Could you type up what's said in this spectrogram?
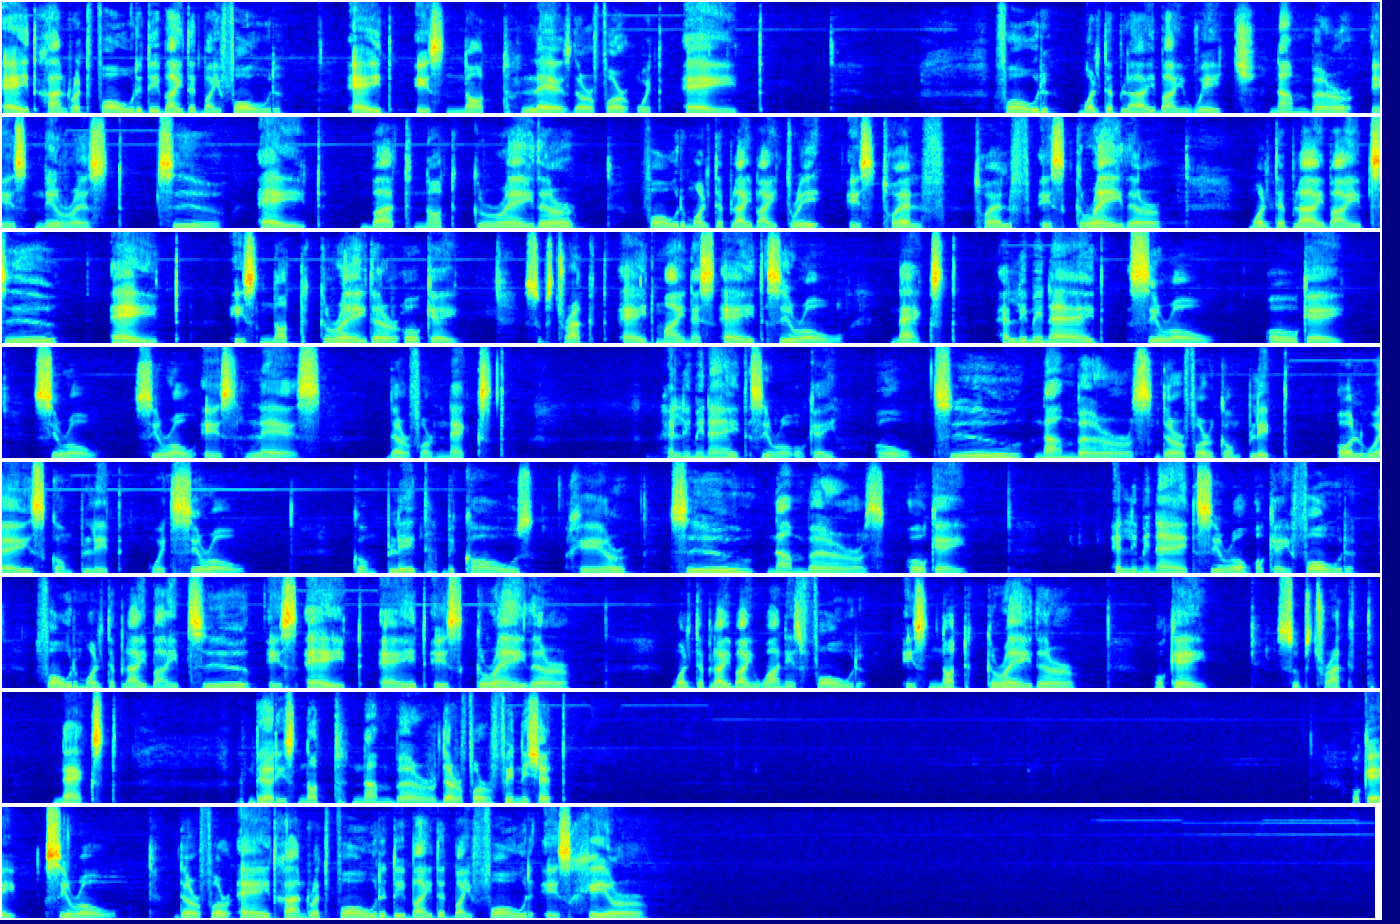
804 divided by 4. 8 is not less, therefore with 8. 4 multiplied by which number is nearest to 8 but not greater. 4 multiplied by 3 is 12. 12 is greater. Multiplied by 2, 8 is not greater. Okay. Subtract 8 minus 8, 0. Next, eliminate 0. Okay. 0. 0 is less. Therefore, next. Eliminate 0. Okay. Oh, two numbers. Therefore, complete. Always complete with 0 complete because here two numbers. Okay. Eliminate 0 okay 4 4 multiplied by 2 is 8 8 is greater. Multiplied by 1 is 4 is not greater. Okay. Subtract. Next. There is not number. Therefore finish it Okay, 0. Therefore 800 fold divided by 4 is here.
